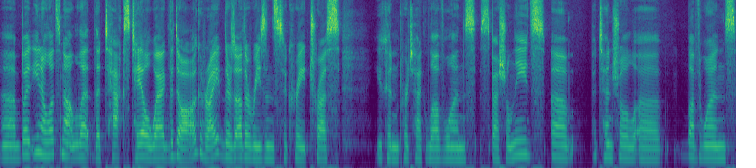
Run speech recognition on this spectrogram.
Uh, but, you know, let's not let the tax tail wag the dog, right? There's other reasons to create trusts. You can protect loved ones' special needs, uh, potential uh, loved ones,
